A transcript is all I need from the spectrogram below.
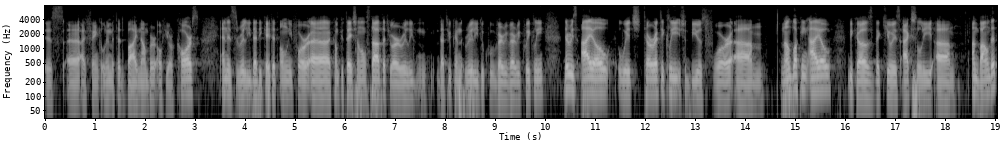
is, uh, I think, limited by number of your cores, and it's really dedicated only for uh, computational stuff that you are really that you can really do very very quickly. There is I/O, which theoretically should be used for um, non-blocking I/O because the queue is actually um, unbounded.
